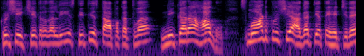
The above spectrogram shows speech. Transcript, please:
ಕೃಷಿ ಕ್ಷೇತ್ರದಲ್ಲಿ ಸ್ಥಿತಿಸ್ಥಾಪಕತ್ವ, ನಿಖರ ಹಾಗೂ ಸ್ಮಾರ್ಟ್ ಕೃಷಿಯ ಅಗತ್ಯತೆ ಹೆಚ್ಚಿದೆ.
